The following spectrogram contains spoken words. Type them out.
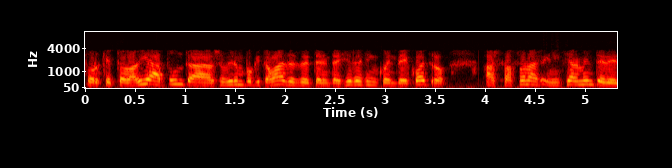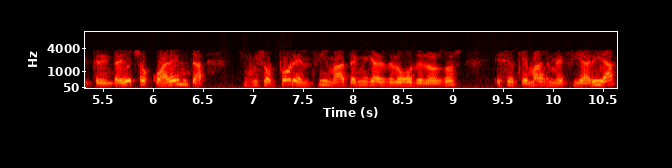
porque todavía apunta a subir un poquito más desde 37.54 hasta zonas inicialmente de 38.40, incluso por encima. Técnicas, desde luego, de los dos es el que más me fiaría.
